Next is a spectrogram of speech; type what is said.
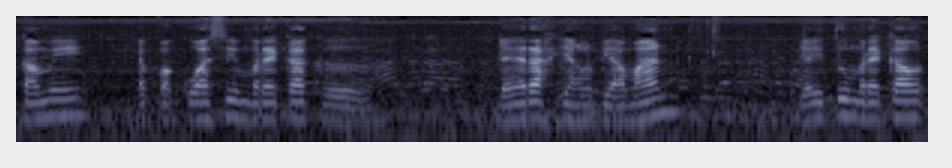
kami evakuasi mereka ke daerah yang lebih aman, yaitu mereka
